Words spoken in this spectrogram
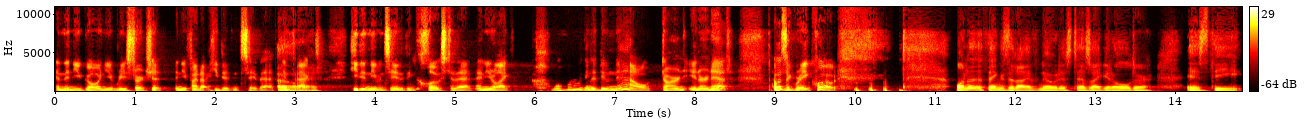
and then you go and you research it and you find out he didn't say that in Oh, fact right. he didn't even say anything close to that and you're like well what are we going to do now darn internet that was a great quote One of the things that I've noticed as I get older is the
